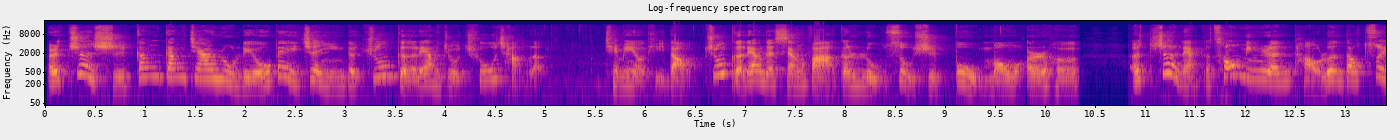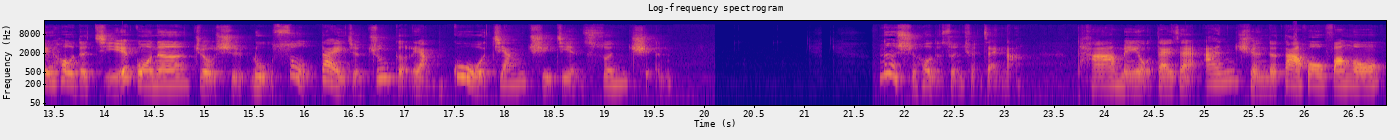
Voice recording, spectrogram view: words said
而这时刚刚加入刘备阵营的诸葛亮就出场了。前面有提到，诸葛亮的想法跟鲁肃是不谋而合。而这两个聪明人讨论到最后的结果呢，就是鲁肃带着诸葛亮过江去见孙权。那时候的孙权在哪？他没有待在安全的大后方哦。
